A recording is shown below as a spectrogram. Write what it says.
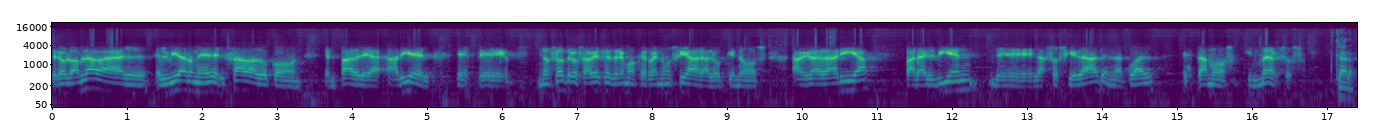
Pero lo hablaba el, viernes, el sábado con el padre Ariel. Este, nosotros a veces tenemos que renunciar a lo que nos agradaría para el bien de la sociedad en la cual estamos inmersos. Claro,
